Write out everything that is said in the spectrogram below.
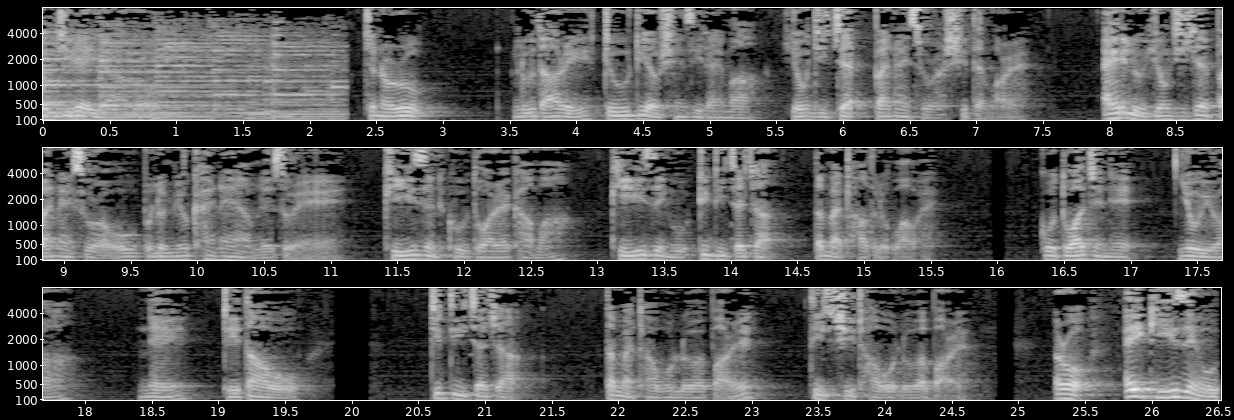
ယုံကြည်တဲ့အရာကတော့ကျနော်တို့လူသားတွေတစ်ဦးတစ်ယောက်ချင်းစီတိုင်းမှာယုံကြည်ချက်ပန်းတိုင်ဆိုတာရှိသင့်ပါတယ်။အဲဒီလိုယုံကြည်ချက်ပန်းတိုင်ဆိုတာကိုဘယ်လိုမျိုးခိုင်းနိုင်ရမလဲဆိုရင်ခရီးစဉ်တစ်ခုသွားတဲ့အခါမှာခရီးစဉ်ကိုတိတိကျကျသတ်မှတ်ထားသလိုပါပဲ။ကိုယ်သွားချင်တဲ့မြို့ရွာ၊နယ်၊ဒေသကိုတိတိကျကျသတ်မှတ်ထားဖို့လိုအပ်ပါတယ်။သိရှိထားဖို့လိုအပ်ပါတယ်။အဲဒီတော့အဲဒီခရီးစဉ်ကို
